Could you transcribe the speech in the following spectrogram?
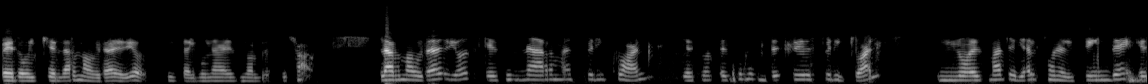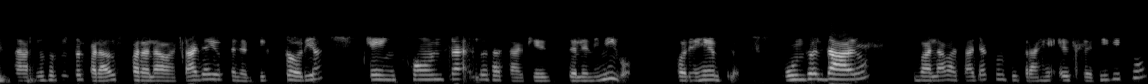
pero ¿y qué es la armadura de Dios? Si alguna vez no lo ha escuchado. La armadura de Dios es un arma espiritual, eso es como un espiritual, no es material con el fin de estar nosotros preparados para la batalla y obtener victoria en contra de los ataques del enemigo. Por ejemplo, un soldado va a la batalla con su traje específico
